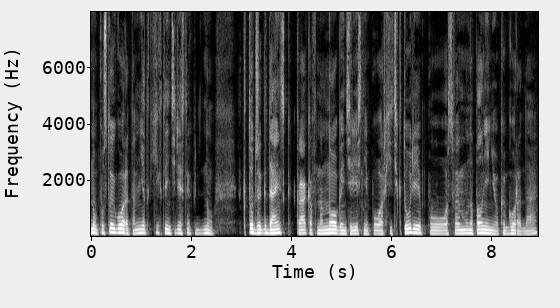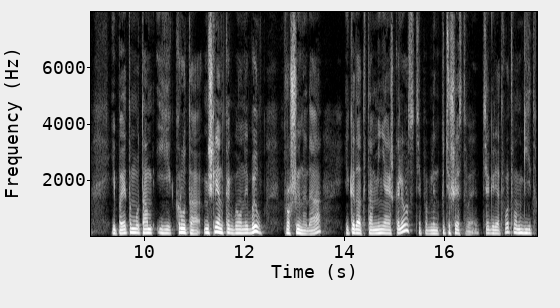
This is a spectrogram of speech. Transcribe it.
Ну, пустой город, там нет каких-то интересных, ну, тот же Гданьск, Краков намного интереснее по архитектуре, по своему наполнению как город, да, и поэтому там и круто. Мишлен, как бы он и был про шины, да, и когда ты там меняешь колеса, типа, блин, путешествуя, тебе говорят, вот вам гид.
